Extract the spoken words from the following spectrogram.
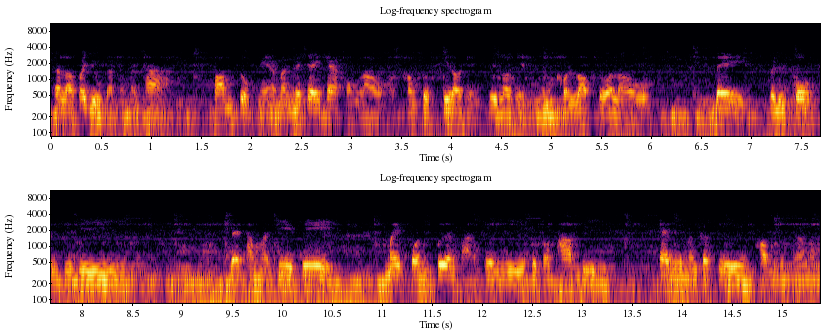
แล้วเราก็อยู่กับธรรมชาติ ความสุขเนี่ย มันไม่ใช่แค่ของเราครับความสุขที่เราเห็นคือเราเห็นคนรอบตัวเรา ได้บริโภคสิ่งดีๆได้ทำอาชีพที่ไม่ปนเปื้อนสารเคมีสุขภาพดี แค่นี้มันก็คือความสุขแล้วครับ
